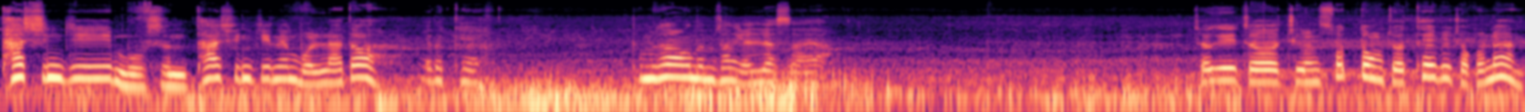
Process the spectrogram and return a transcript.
탓인지 무슨 탓인지는 몰라도 이렇게 듬성듬성 열렸어요. 저기 저 지금 소똥 저 탭이 저거는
